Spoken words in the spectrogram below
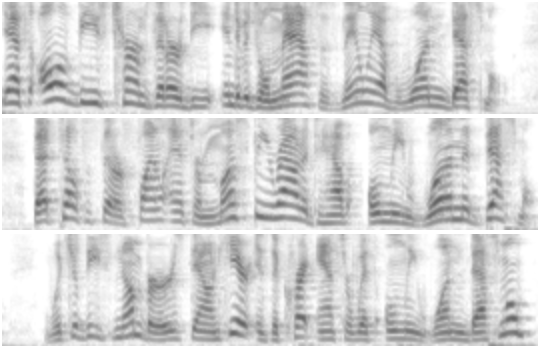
Yeah, it's all of these terms that are the individual masses, and they only have one decimal. That tells us that our final answer must be rounded to have only one decimal. Which of these numbers down here is the correct answer with only one decimal?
